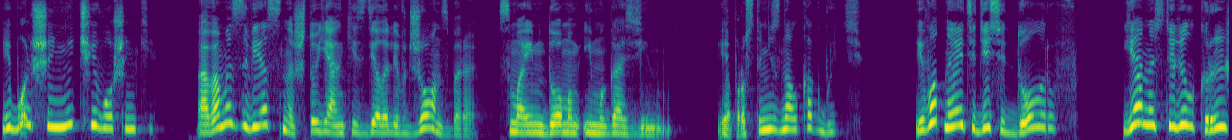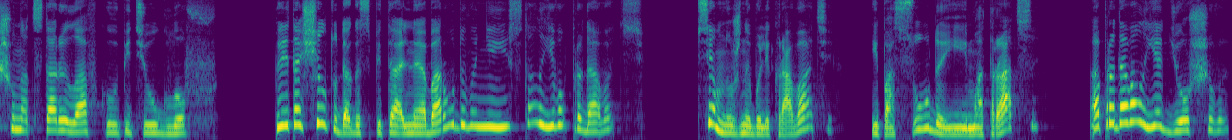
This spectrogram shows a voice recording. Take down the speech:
и больше ничегошеньки. А вам известно, что янки сделали в Джонсборо, с моим домом и магазином. Я просто не знал, как быть. И вот на эти 10 долларов Я настелил крышу над старой лавкой у пяти углов, перетащил туда госпитальное оборудование и стал его продавать. Всем нужны были кровати, и посуда, и матрацы, а продавал я дешево,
